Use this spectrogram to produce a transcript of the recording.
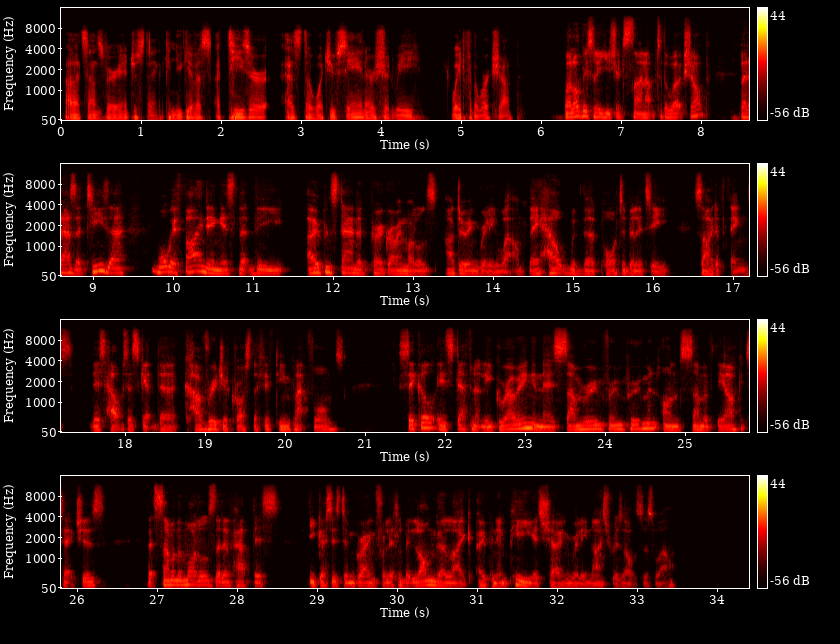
Oh, that sounds very interesting. Can you give us a teaser as to what you've seen, or should we wait for the workshop? Well, obviously, you should sign up to the workshop. But as a teaser, what we're finding is that the open standard programming models are doing really well. They help with the portability side of things. This helps us get the coverage across the 15 platforms. SYCL is definitely growing, and there's some room for improvement on some of the architectures. But some of the models that have had this ecosystem growing for a little bit longer, like OpenMP, is showing really nice results as well.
